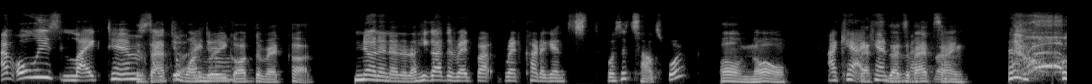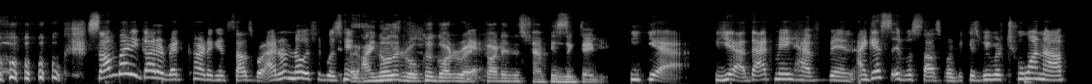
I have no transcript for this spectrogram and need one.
I've always liked him. is that the do- I one where he got the red card? No, no, no, no, no. He got the red bar- red card against. Was it Salzburg? Oh no, I can't. that's, I can't. that's a bad sign. Somebody got a red card against Salzburg. I don't know if it was him. I know that Roca got a red Yeah. card in his Champions League debut. Yeah. Yeah, that may have been. I guess it was Salzburg because we were 2 1 up.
